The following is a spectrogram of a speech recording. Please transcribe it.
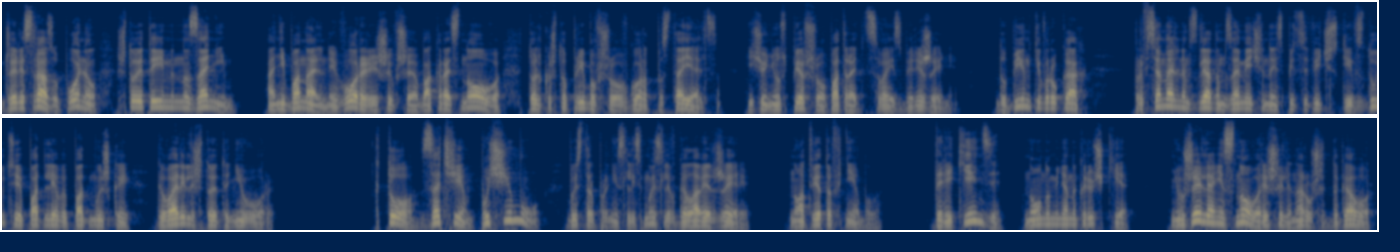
Джерри сразу понял, что это именно за ним, а не банальные воры, решившие обокрасть нового, только что прибывшего в город постояльца, еще не успевшего потратить свои сбережения. Дубинки в руках, профессиональным взглядом замеченные специфические вздутия под левой подмышкой, говорили, что это не воры. Кто? Зачем? Почему? Быстро пронеслись мысли в голове Джерри, но ответов не было. Дерри? Но он у меня на крючке. Неужели они снова решили нарушить договор?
